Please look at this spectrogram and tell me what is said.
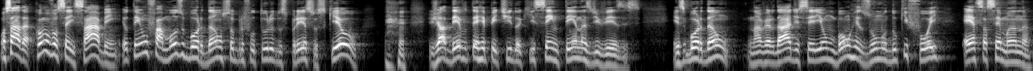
Moçada, como vocês sabem, eu tenho um famoso bordão sobre o futuro dos preços que eu já devo ter repetido aqui centenas de vezes. Esse bordão, na verdade, seria um bom resumo do que foi essa semana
